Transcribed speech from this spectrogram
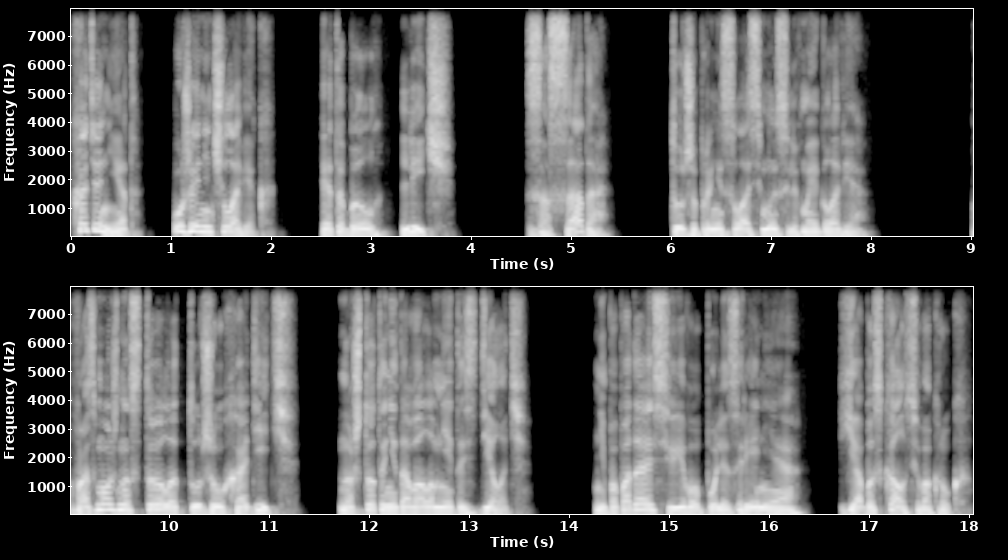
Хотя нет, уже не человек. Это был лич. Засада? Тут же пронеслась мысль в моей голове. Возможно, стоило тут же уходить, но что-то не давало мне это сделать. Не попадаясь в его поле зрения, я обыскал все вокруг.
